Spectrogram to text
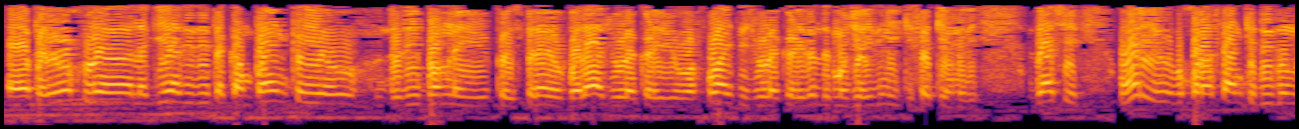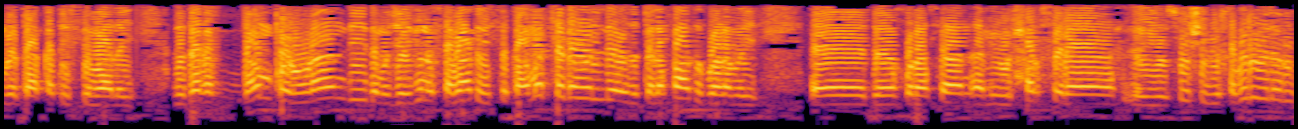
په یوه خوله لګیا دي دې ته کمپاین کوي او د دې بم نه یې په اصطلاح یوه بلا جوړه کړې یو افواه یې ترې جوړه کړې دلته د مجاهدینو یې کیسه کښېنولي دا چې ولې په خراسان کښې دوی دومره طاقت استعمالوي د دغه بم پر وړاندې د مجاهدینو ثبات او استقامت څه ډول دی او د تلفاتو په اړه به د خراسان امیرالحرب سره یو څو شېبې خبرې ولرو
